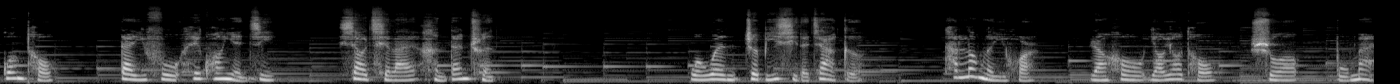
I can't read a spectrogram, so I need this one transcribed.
光头，戴一副黑框眼镜，笑起来很单纯。我问这笔洗的价格，他愣了一会儿，然后摇摇头说不卖。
